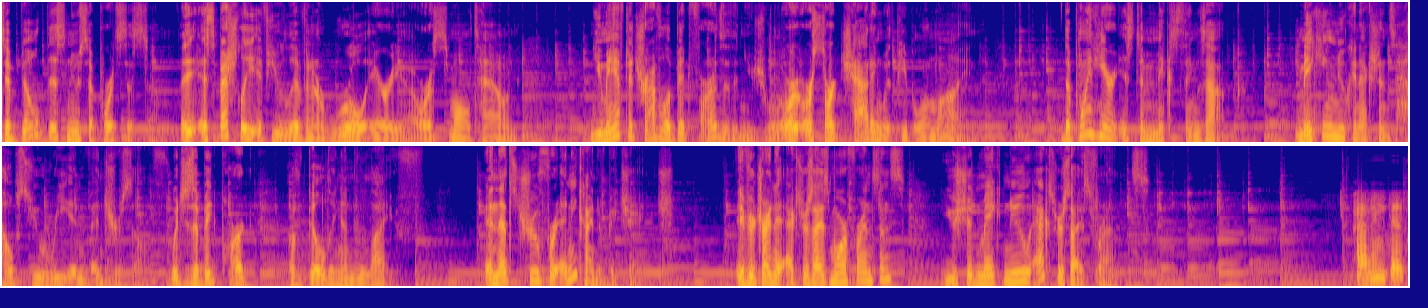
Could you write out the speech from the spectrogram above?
To build this new support system, especially if you live in a rural area or a small town, you may have to travel a bit farther than usual or, or start chatting with people online. The point here is to mix things up. Making new connections helps you reinvent yourself, which is a big part of building a new life. And that's true for any kind of big change. If you're trying to exercise more, for instance, you should make new exercise friends. I think that's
